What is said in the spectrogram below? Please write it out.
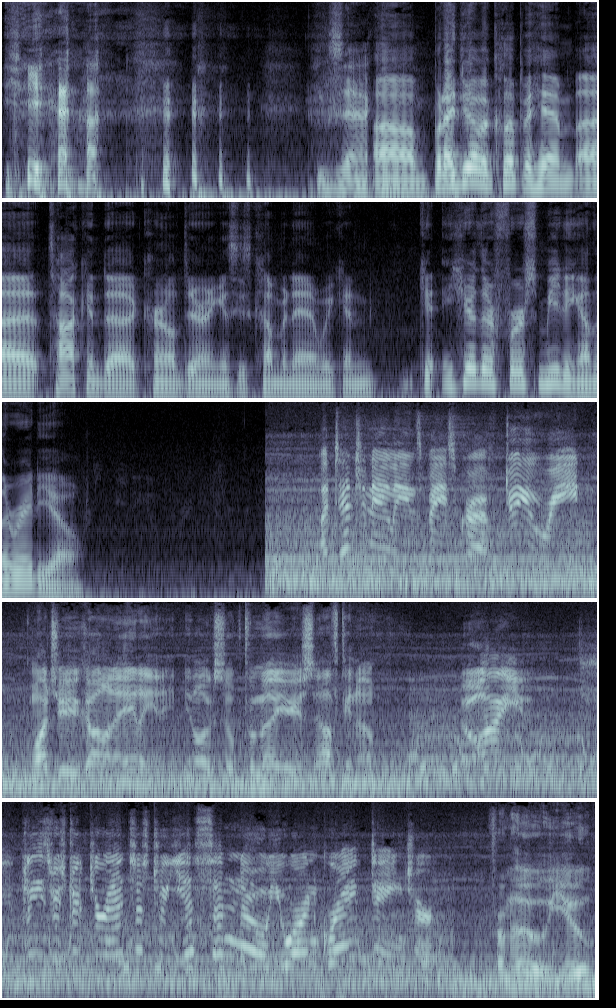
yeah. exactly. um, but I do have a clip of him uh, talking to Colonel Deering as he's coming in. We can get hear their first meeting on the radio. Attention alien spacecraft, do you read? What you call an alien? You don't look so familiar yourself, you know. Who are you? Please restrict your answers to yes and no. You are in grave danger. From who? You?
